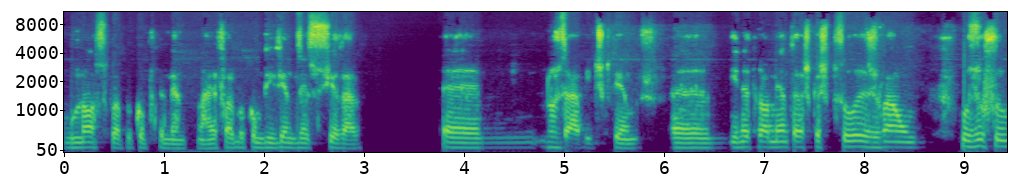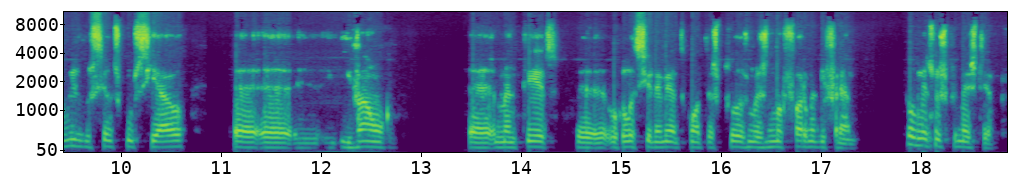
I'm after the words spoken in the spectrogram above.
o nosso próprio comportamento, é? a forma como vivemos em sociedade, nos hábitos que temos. e naturalmente acho que as pessoas vão usufruir do centro comercial e vão manter o relacionamento com outras pessoas, mas de uma forma diferente, pelo menos nos primeiros tempos.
